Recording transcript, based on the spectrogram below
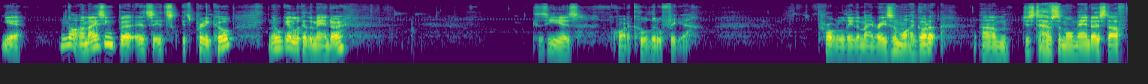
yeah not amazing, but it's it's it's pretty cool. We'll get a look at the Mando because he is quite a cool little figure. Probably the main reason why I got it. Um, just to have some more Mando stuff.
